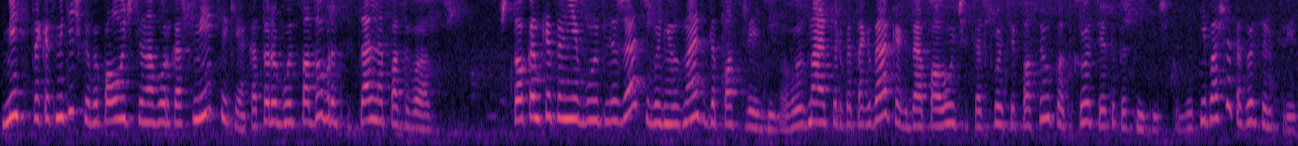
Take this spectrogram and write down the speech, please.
Вместе с этой косметичкой вы получите набор косметики, который будет подобран специально под вас. Что конкретно в ней будет лежать, вы не узнаете до последнего. Вы узнаете только тогда, когда получите, откройте посылку, откройте эту косметичку. Будет небольшой такой сюрприз.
